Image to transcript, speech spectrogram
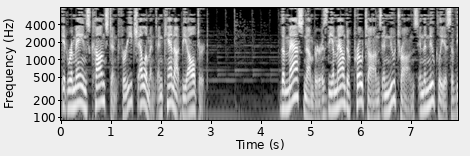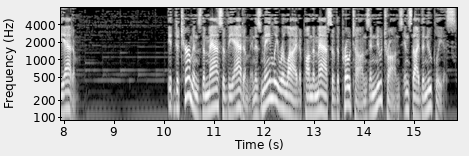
It remains constant for each element and cannot be altered. The mass number is the amount of protons and neutrons in the nucleus of the atom. It determines the mass of the atom and is mainly relied upon the mass of the protons and neutrons inside the nucleus.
